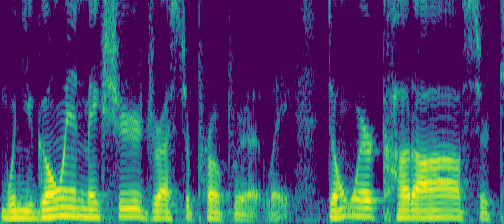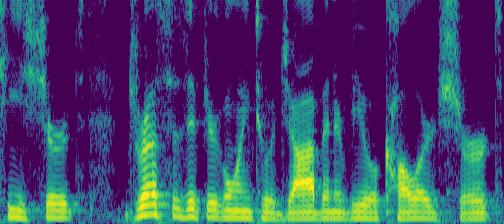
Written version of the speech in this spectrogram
When you go in, make sure you're dressed appropriately. Don't wear cutoffs or t-shirts. Dress as if you're going to a job interview, a collared shirt.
